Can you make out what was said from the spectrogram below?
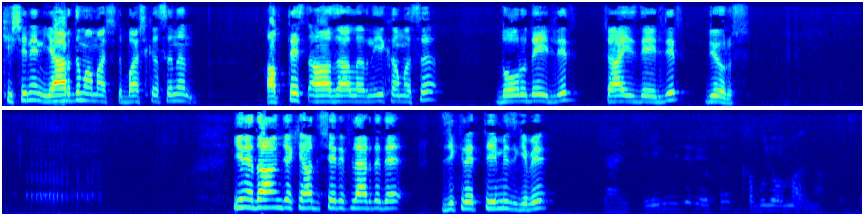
kişinin yardım amaçlı başkasının abdest azalarını yıkaması doğru değildir, caiz değildir diyoruz. Yine daha önceki hadis-i şeriflerde de zikrettiğimiz gibi yani değil midir yoksa kabul olmaz mı abdesti?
